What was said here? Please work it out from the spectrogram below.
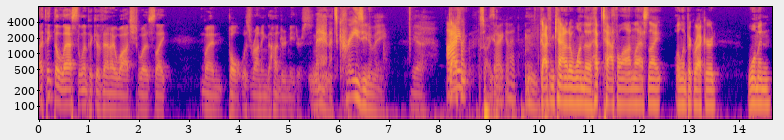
I think the last Olympic event I watched was like when Bolt was running the hundred meters. Man, that's crazy to me. Yeah. Guy I, from sorry, sorry, go ahead. guy from Canada won the heptathlon last night, Olympic record. Woman,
